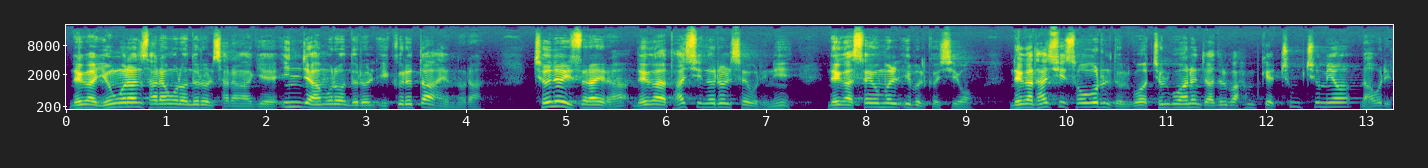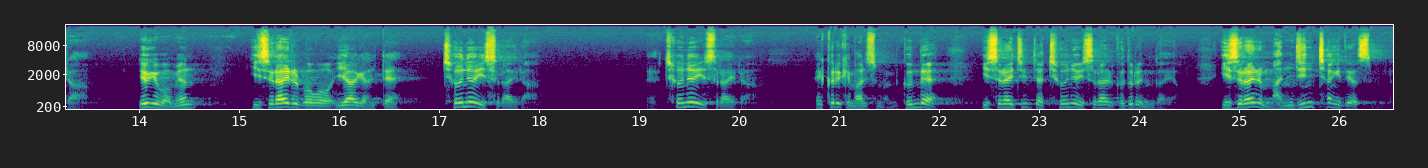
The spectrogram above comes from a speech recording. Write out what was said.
내가 영원한 사랑으로 너를 사랑하기에 인자함으로 너를 이끌었다 하였노라. 전혀 이스라엘아 내가 다시 너를 세우리니 내가 세움을 입을 것이요 내가 다시 소고를 들고 즐거워하는 자들과 함께 춤추며 나오리라. 여기 보면 이스라엘을 보고 이야기할 때 처녀 이스라엘아 예, 처녀 이스라엘아 예, 그렇게 말씀합니다. 그런데 이스라엘 진짜 처녀 이스라엘 그대로인가요? 이스라엘은 만진창이 되었습니다.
